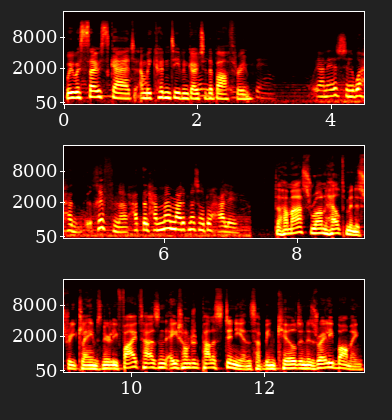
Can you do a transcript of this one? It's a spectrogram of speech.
We were so scared, and we couldn't even go to the bathroom. The Hamas run health ministry claims nearly 5,800 Palestinians have been killed in Israeli bombing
